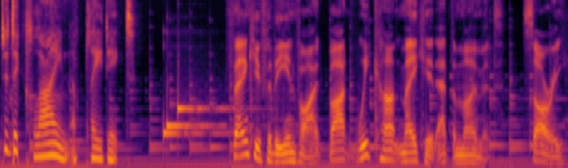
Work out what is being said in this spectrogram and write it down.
to decline a playdate. Thank you for the invite, but we can't make it at the moment. Sorry.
